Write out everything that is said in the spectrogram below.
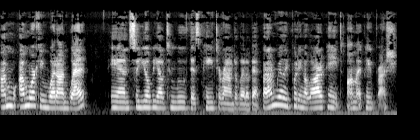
I'm, I'm working wet on wet. And so you'll be able to move this paint around a little bit, but I'm really putting a lot of paint on my paintbrush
